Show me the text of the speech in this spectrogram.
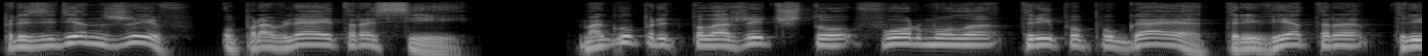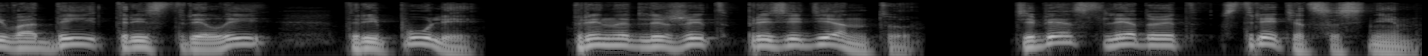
Президент жив, управляет Россией. Могу предположить, что формула «три попугая», «три ветра», «три воды», «три стрелы», «три пули» принадлежит президенту. Тебе следует встретиться с ним.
